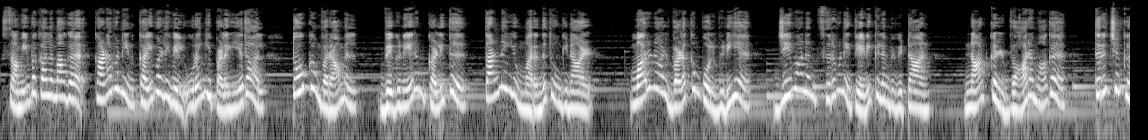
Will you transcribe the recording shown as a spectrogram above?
சமீப காலமாக கணவனின் கைவளைவில் உறங்கி பழகியதால் தூக்கம் வராமல் வெகு நேரம் கழித்து தன்னையும் மறந்து தூங்கினாள். மறுநாள் வழக்கம் போல் விடிய ஜீவானந்த் சிறுவனை தேடி கிளம்பிவிட்டான். நாட்கள் வாரமாக திருச்சிக்கு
